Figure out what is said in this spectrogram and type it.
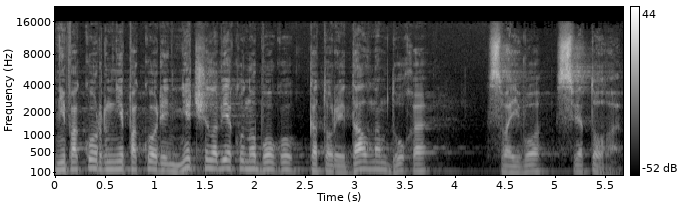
непокорен, непокорен не человеку, но Богу, который дал нам Духа своего святого.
